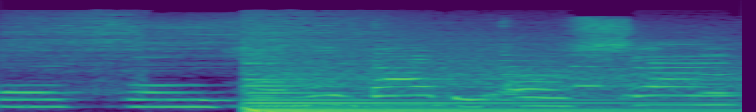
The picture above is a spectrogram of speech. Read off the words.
Surfing candy by the ocean,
